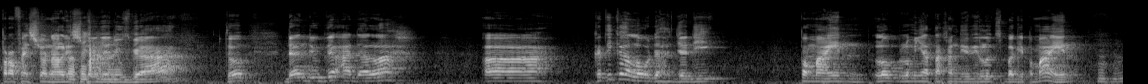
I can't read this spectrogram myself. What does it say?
profesionalismenya Profesionalisme. juga gitu dan juga adalah eh, ketika lo udah jadi pemain lo lo menyatakan diri lo sebagai pemain Mhm.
